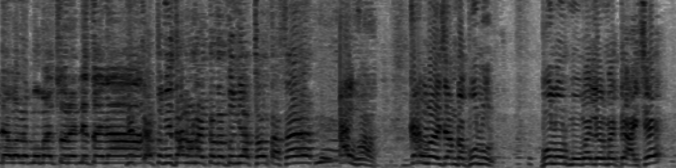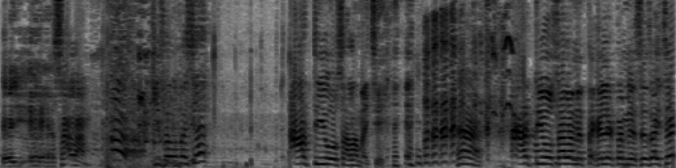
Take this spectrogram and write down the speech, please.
এটা বলে মোবাইল চুরে তুমি জানো না এটা যে দুনিয়া চলতেছে? আলহা কাল লই যে আমরা বুলুর বুলুর মোবাইলের মধ্যে আইছে এই এ, সালাম। কি সালাম আইছে? আরটিও সালাম আইছে। হ্যাঁ আরটিও সালামের থেকে একটা মেসেজ আইছে।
